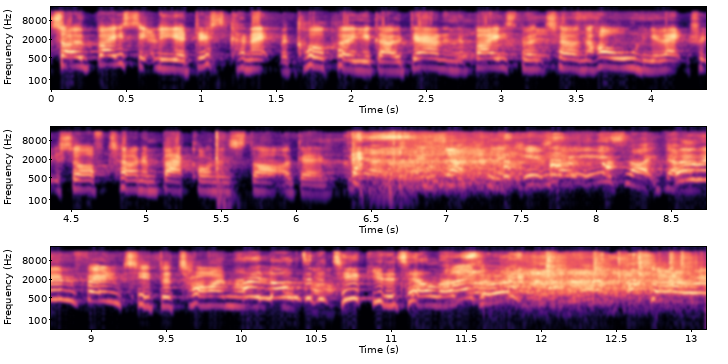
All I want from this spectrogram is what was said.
So basically, you disconnect the cooker, you go down in the basement, turn the whole the electrics off, turn them back on, and start again. Yeah, exactly. It, it is like that. Who invented the timer? How long did it take you to tell that story? Sorry.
